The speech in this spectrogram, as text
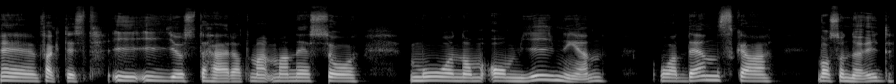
eh, faktiskt. I, I just det här att man, man är så mån om omgivningen och att den ska vara så nöjd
